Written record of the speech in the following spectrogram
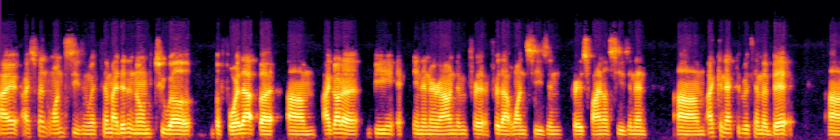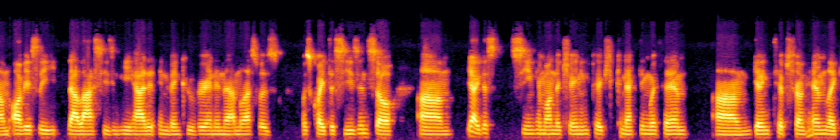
I I spent one season with him. I didn't know him too well before that, but um, I got to be in and around him for for that one season for his final season, and um, I connected with him a bit. Um, obviously, that last season he had it in Vancouver and in the MLS was was quite the season. So um, yeah, guess seeing him on the training pitch, connecting with him, um, getting tips from him, like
